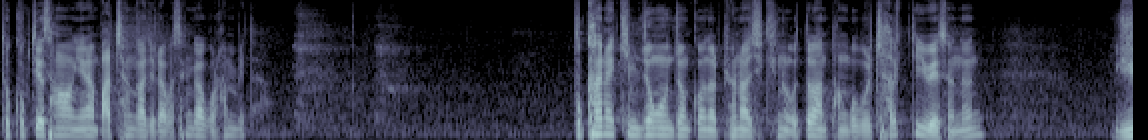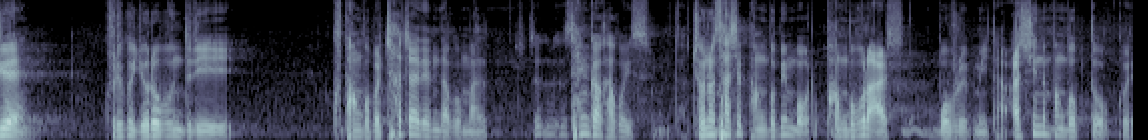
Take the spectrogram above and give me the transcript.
또 국제 상황이나 마찬가지라고 생각을 합니다. 북한의 김정은 정권을 변화시키는 어떠한 방법을 찾기 위해서는 유엔 그리고 여러분들이 그 방법을 찾아야 된다고만 생각하고 있습니다. 저는 사실 방법이 뭐, 방법을 알 수, 모릅니다. 알 수 있는 방법도 없고요.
